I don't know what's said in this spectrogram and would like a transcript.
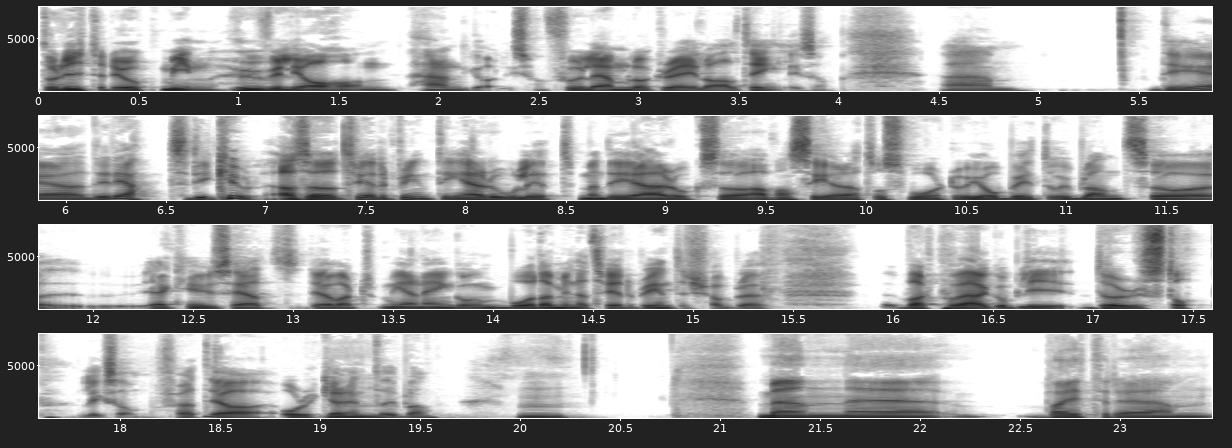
då ritade jag upp min. Hur vill jag ha en handguard? Liksom, full M-lock rail och allting. Liksom. Ehm, det, det är det. Så det är kul. Alltså 3D-printing är roligt, men det är också avancerat och svårt och jobbigt. Och ibland så, jag kan ju säga att det har varit mer än en gång, båda mina 3D-printers har varit på väg att bli dörrstopp. Liksom, för att jag orkar Mm. inte ibland. Mm. Men eh, vad heter det? mm,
